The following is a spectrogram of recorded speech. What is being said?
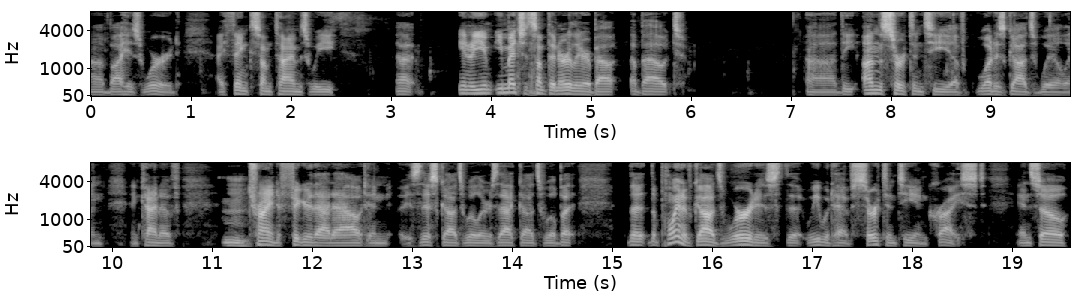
uh, by His word. I think sometimes we, uh, you know, you, you mentioned something earlier about about uh, the uncertainty of what is God's will and and kind of mm. trying to figure that out and is this God's will or is that God's will? But the the point of God's word is that we would have certainty in Christ. And so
